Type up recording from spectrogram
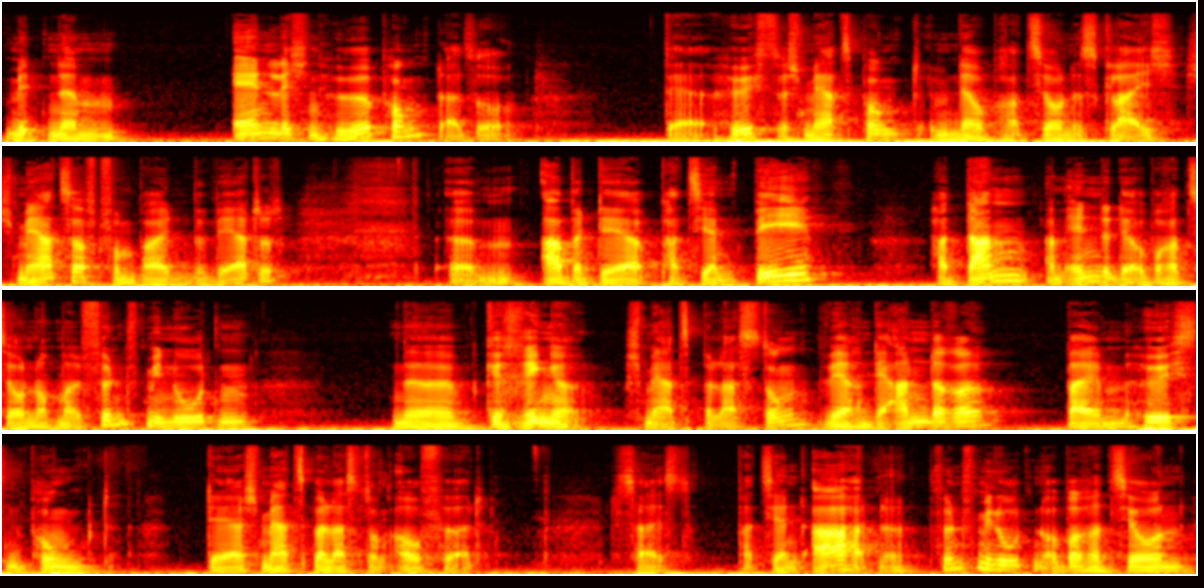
mit einem ähnlichen Höhepunkt. Also der höchste Schmerzpunkt in der Operation ist gleich schmerzhaft von beiden bewertet. Ähm, aber der Patient B hat dann am Ende der Operation nochmal fünf Minuten eine geringe Schmerzbelastung, während der andere beim höchsten Punkt der Schmerzbelastung aufhört. Das heißt, Patient A hat eine 5-Minuten-Operation,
